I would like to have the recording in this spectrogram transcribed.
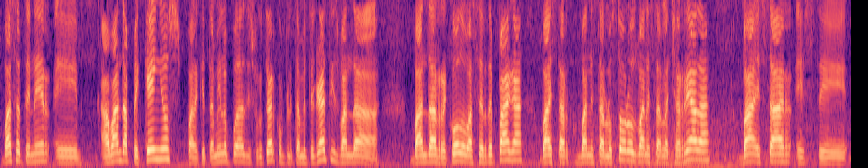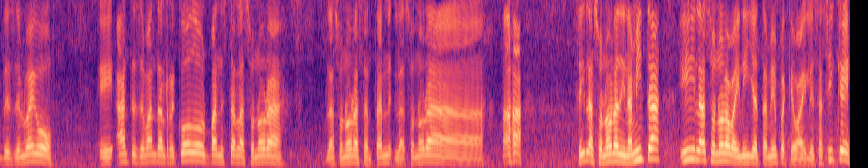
vas a tener eh, a banda Pequeños para que también lo puedas disfrutar completamente gratis, banda... Banda Recodo va a ser de paga, va a estar, van a estar los toros, van a estar la charreada, va a estar, este, desde luego, eh, antes de Banda El Recodo, van a estar la Sonora la Sonora Santana, la Sonora, sí, la Sonora Dinamita y la Sonora Vainilla también para que bailes. Así que,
